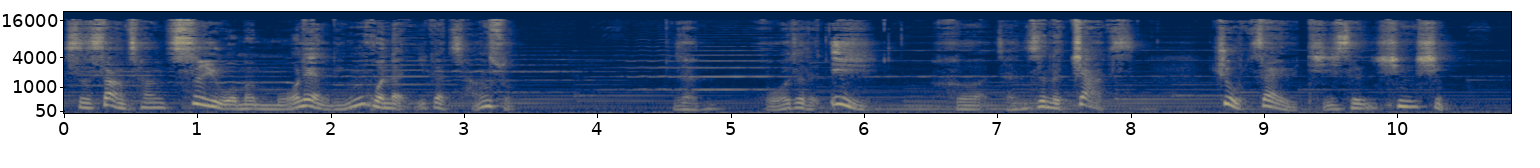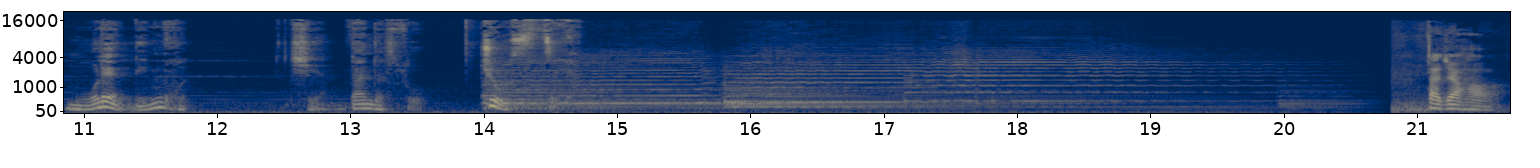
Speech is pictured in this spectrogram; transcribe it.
是上苍赐予我们磨练灵魂的一个场所。人活着的意义和人生的价值，就在于提升心性，磨练灵魂。简单的说，就是这样。大家好，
